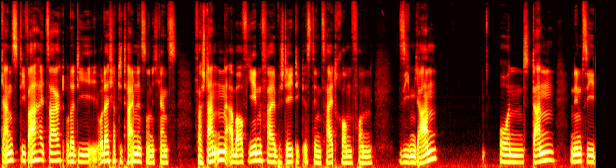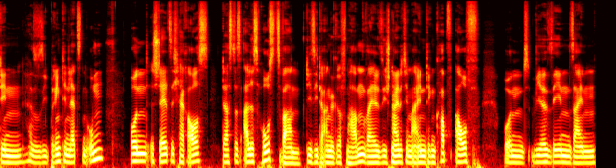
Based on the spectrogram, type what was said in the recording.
ganz die Wahrheit sagt oder die, oder ich habe die Timelines noch nicht ganz verstanden, aber auf jeden Fall bestätigt es den Zeitraum von sieben Jahren. Und dann nimmt sie den, also sie bringt den letzten um und es stellt sich heraus, dass das alles Hosts waren, die sie da angegriffen haben, weil sie schneidet ihm einen den Kopf auf und wir sehen sein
